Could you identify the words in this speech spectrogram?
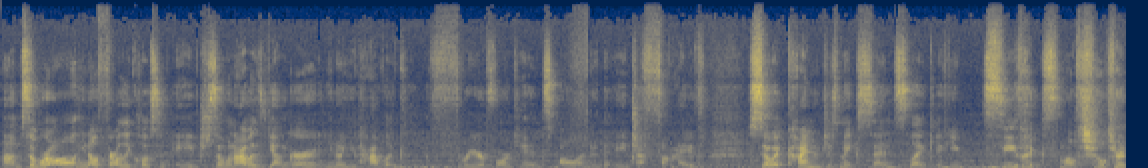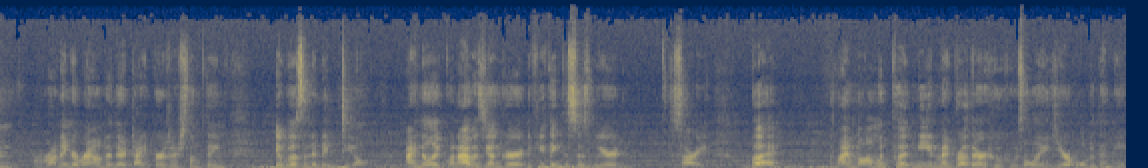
Um, so we're all, you know, fairly close in age. So when I was younger, you know, you have like three or four kids all under the age of five. So it kind of just makes sense. Like if you see like small children running around in their diapers or something, it wasn't a big deal. I know like when I was younger, if you think this is weird, sorry, but my mom would put me and my brother, who who's only a year older than me,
